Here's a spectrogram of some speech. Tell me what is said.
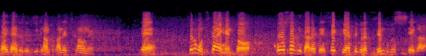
伝えたいとか、時間と金使うねん。で、それも使えへんと、工作垂れて説教やってくれやつ全部無視していいから。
